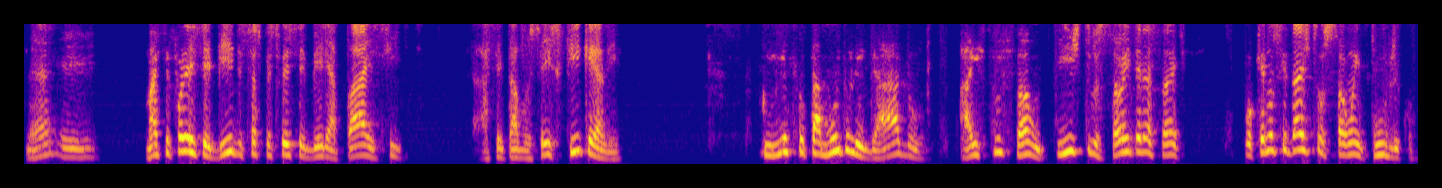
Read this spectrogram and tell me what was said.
Né? E, mas se forem recebidos, se as pessoas receberem a paz, se aceitar vocês, fiquem ali. E isso está muito ligado à instrução. E instrução é interessante, porque não se dá instrução em público.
